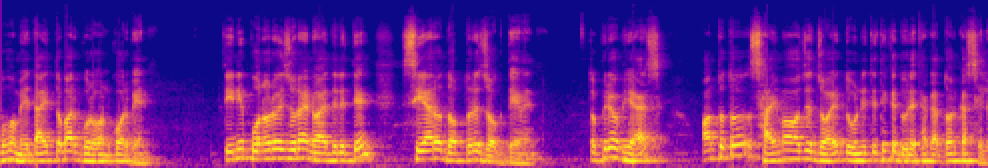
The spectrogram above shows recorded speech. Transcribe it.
বহমে দায়িত্বভার গ্রহণ করবেন। তিনি পনেরোই জুলাই নয়াদিল্লিতে সিআরও দপ্তরে যোগ দেবেন। তো প্রিয় ভিয়াস অন্তত সাইমা ওয়াজের জয় দুর্নীতি থেকে দূরে থাকার দরকার ছিল।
